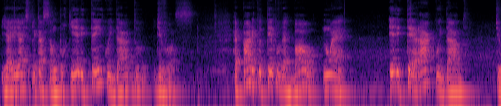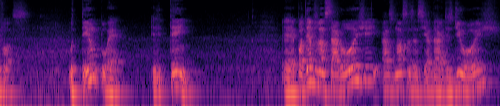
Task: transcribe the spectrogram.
e aí a explicação, porque ele tem cuidado de vós. Repare que o tempo verbal não é ele terá cuidado de vós. O tempo é ele tem. É, podemos lançar hoje as nossas ansiedades de hoje,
